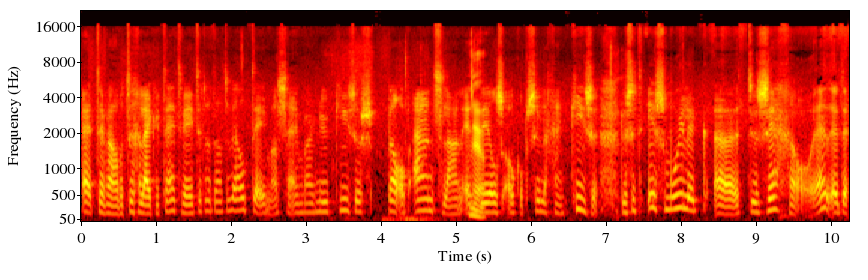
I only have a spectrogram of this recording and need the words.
eh, terwijl we tegelijkertijd weten dat dat wel thema's zijn waar nu kiezers wel op aanslaan en Ja. deels ook op zullen gaan kiezen. Dus het is moeilijk eh, te zeggen. Eh,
